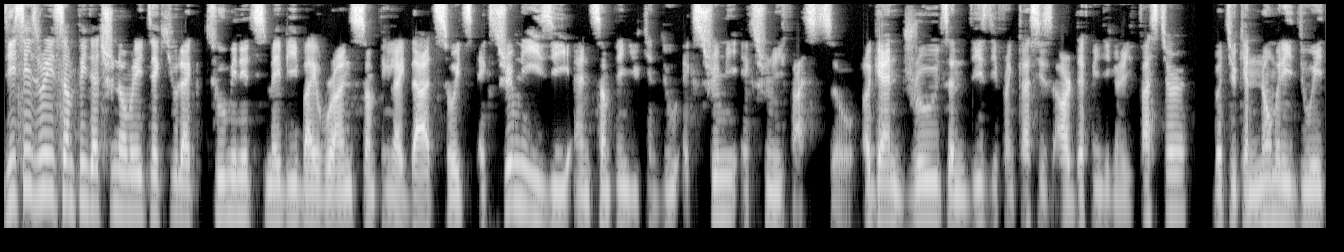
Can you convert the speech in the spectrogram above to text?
This is really something that should normally take you like two minutes, maybe by run, something like that. So it's extremely easy and something you can do extremely, extremely fast. So again, druids and these different classes are definitely going to be faster, but you can normally do it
